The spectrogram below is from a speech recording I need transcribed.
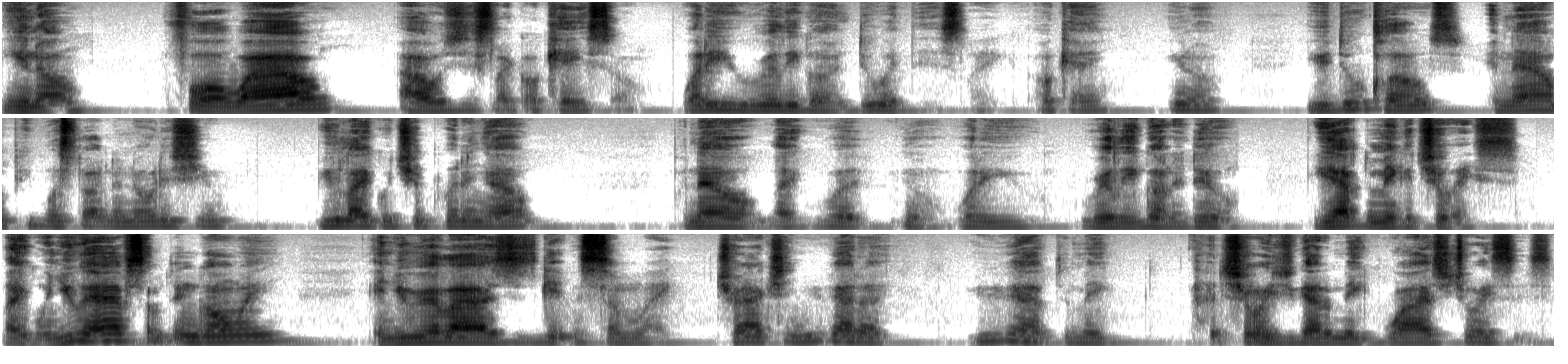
You know, for a while, I was just like, okay, so what are you really gonna do with this? Like, okay, you know, you do close, and now people are starting to notice you. You like what you're putting out, but now, like, what you know, what are you really gonna do? You have to make a choice. Like when you have something going, and you realize it's getting some like traction, you gotta, you have to make a choice. You got to make wise choices.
